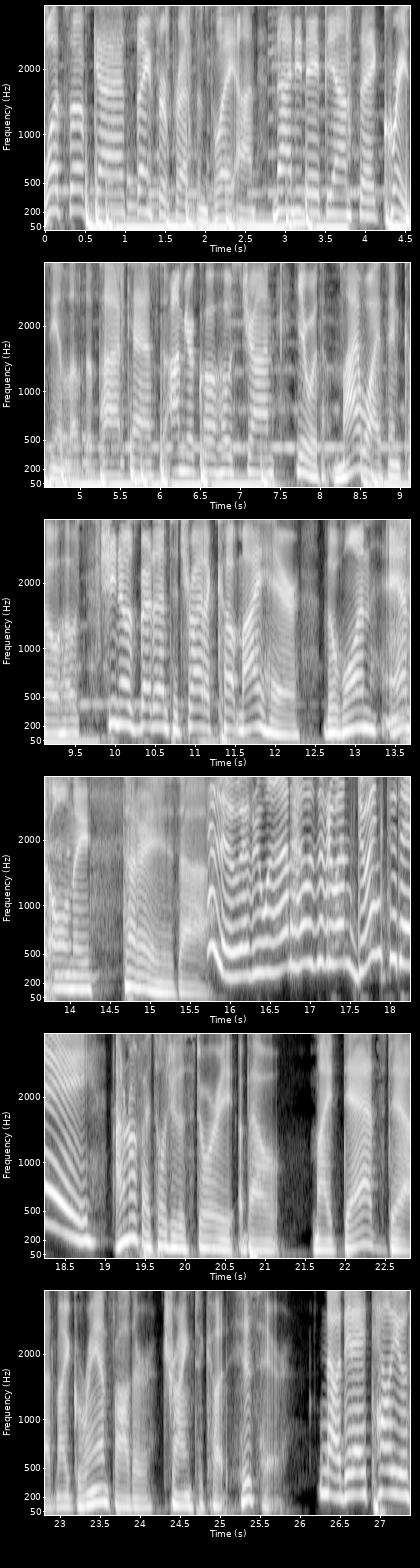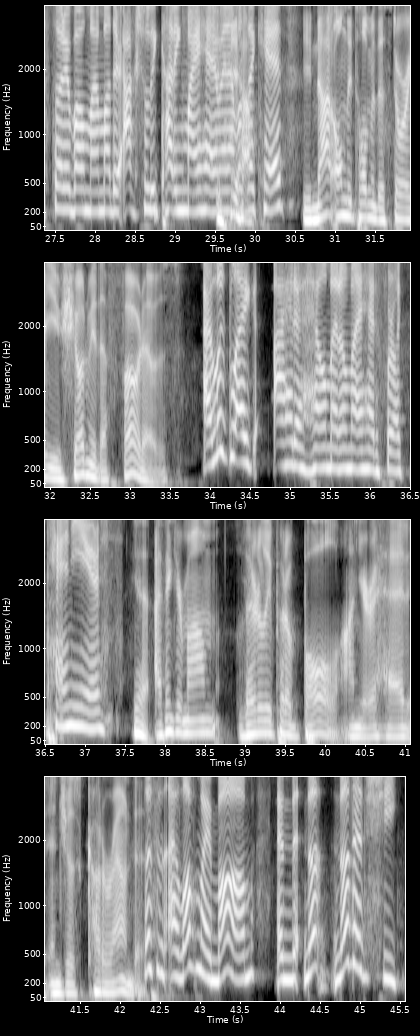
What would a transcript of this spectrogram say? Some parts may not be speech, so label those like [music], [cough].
What's up, guys? Thanks for pressing play on 90 Day Fiance Crazy in Love, the podcast. I'm your co host, John, here with my wife and co host. She knows better than to try to cut my hair, the one and only [laughs] Teresa. Hello, everyone. How's everyone doing today? I don't know if I told you the story about my dad's dad, my grandfather, trying to cut his hair. No, did I tell you a story about my mother actually cutting my hair when I was [laughs] a kid? You not only told me the story, you showed me the photos. I looked like I had a helmet on my head for like 10 years. Yeah, I think your mom literally put a bowl on your head and just cut around it. Listen, I love my mom, and not not that she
